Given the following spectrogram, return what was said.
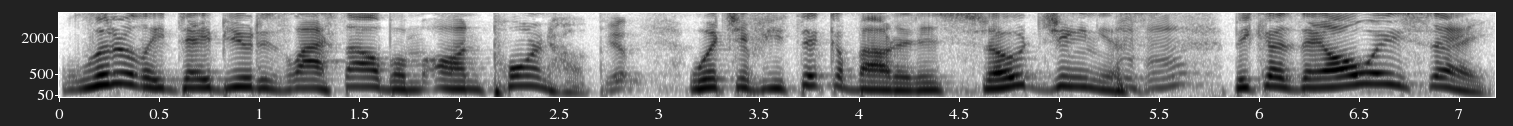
literally debuted his last album on Pornhub, Yep. which, if you think about it, is so genius because they always say,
